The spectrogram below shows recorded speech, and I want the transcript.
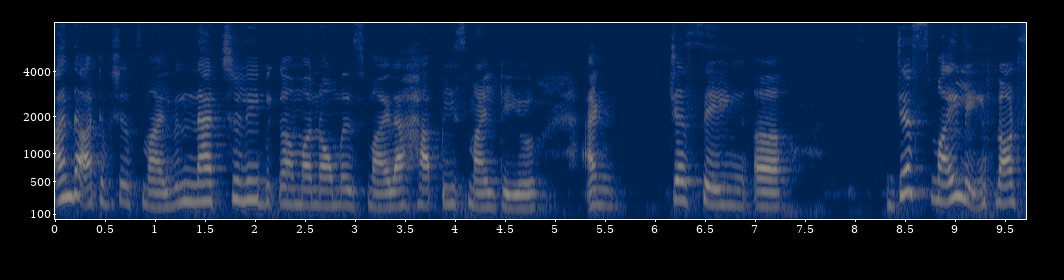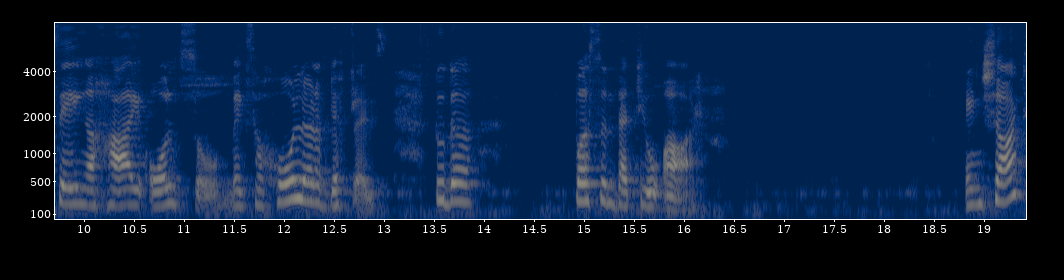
and the artificial smile will naturally become a normal smile, a happy smile to you, and just saying, uh, just smiling, if not saying a hi, also makes a whole lot of difference to the person that you are. In short,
